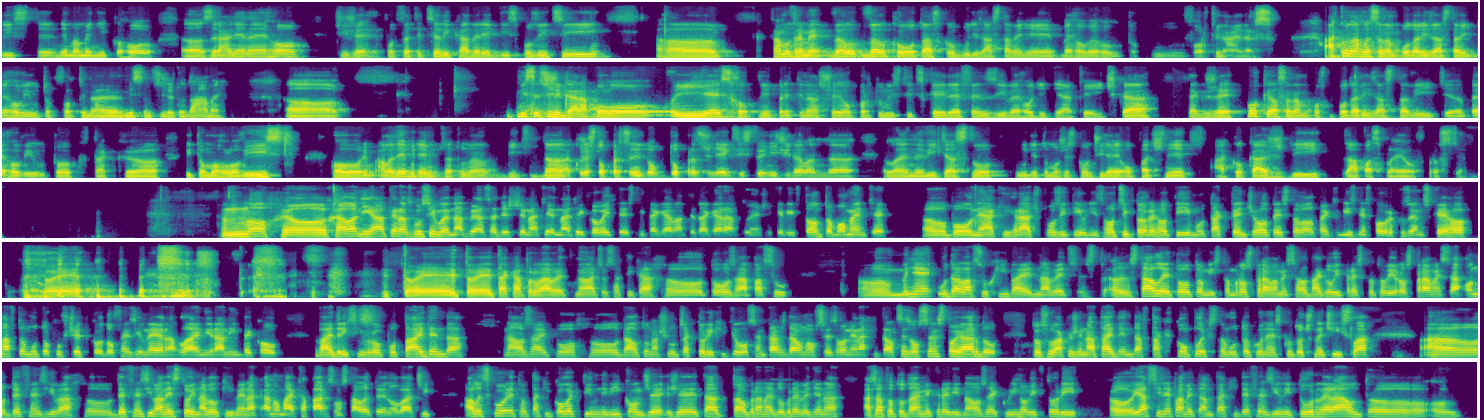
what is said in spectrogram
liste, nemáme nikoho zraneného, čiže v podstate celý kader je k dispozícii samozrejme, veľ, veľkou otázkou bude zastavenie behového útoku 49ers. Ako náhle sa nám podarí zastaviť behový útok 49ers, myslím si, že to dáme. Uh, myslím si, že Garapolo je schopný pri tej našej oportunistickej defenzíve hodiť nejaké ička, Takže pokiaľ sa nám podarí zastaviť eh, behový útok, tak eh, by to mohlo výjsť. Hovorím, ale nebudem sa tu na, byť na akože 100% do, doprst, že neexistuje nič iné, len, eh, len víťazstvo. Ľudia to môže skončiť aj opačne, ako každý zápas play-off proste. No, chalani, ja teraz musím len nadviazať ešte na tie, na tie COVID testy, tak ja vám teda garantujem, že keby v tomto momente bol nejaký hráč pozitívny z hoci ktorého týmu, tak ten, čo ho testoval, tak zmizne z povrchu zemského. To je, to je, to je taká prvá vec. No a čo sa týka toho zápasu, mne udala sú chýba jedna vec. Stále je to o tom istom. Rozprávame sa o Dagovi Preskotovi, rozprávame sa, on má v tom útoku všetko, od ofenzívnej liney, running backov, wide receiverov, po tight enda, naozaj po Daltona Šulca, ktorý chytil 8 touchdownov v sezóne, nachytal cez 800 yardov. To sú akože na tight enda v tak komplexnom útoku neskutočné čísla. Uh, defenzíva, defenzíva nestojí na veľkých menách. Áno, Majka Parson, stále to je nováčik, ale skôr je to taký kolektívny výkon, že, že tá, tá obrana je dobre vedená a za toto dajme kredit naozaj Queenovi, ktorý ja si nepamätám taký defenzívny turnaround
